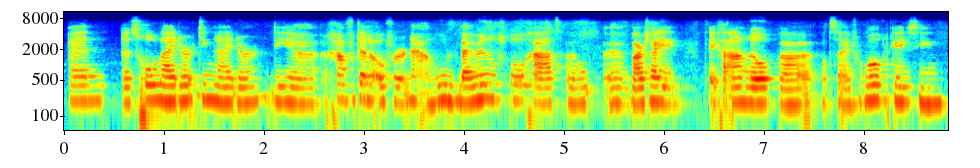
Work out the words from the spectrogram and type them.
en een schoolleider, teamleider, die eh, gaan vertellen over nou, hoe het bij hun op school gaat, eh, hoe- eh, waar zij tegenaan lopen, wat zij voor mogelijkheden zien.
